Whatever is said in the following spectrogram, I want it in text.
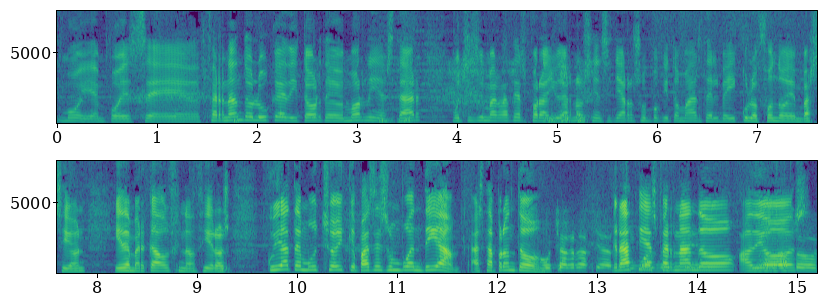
Muy bien, pues eh, Fernando Luque, editor de Morningstar, muchísimas gracias por ayudarnos y enseñarnos un poquito más del vehículo fondo de inversión y de mercados financieros. Cuídate mucho y que pases un buen día. Hasta pronto. Muchas gracias. Gracias, Fernando. Adiós.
